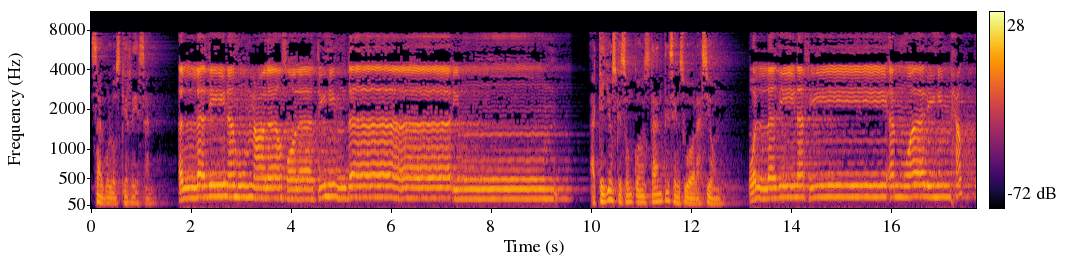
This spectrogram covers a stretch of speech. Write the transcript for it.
Salvo los que rezan الذين هم على صلاتهم دائمون aquellos que son constantes en su oración, والذين في اموالهم حق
